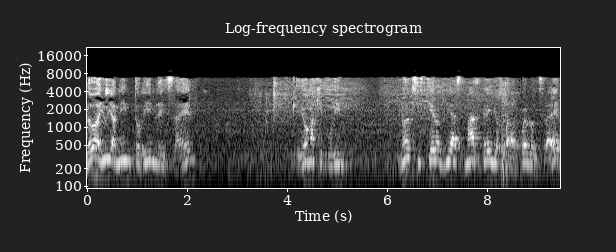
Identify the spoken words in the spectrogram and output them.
Lo ayuyamim tovim le Israel, que Yom Kippurim no existieron días más bellos para el pueblo de Israel.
